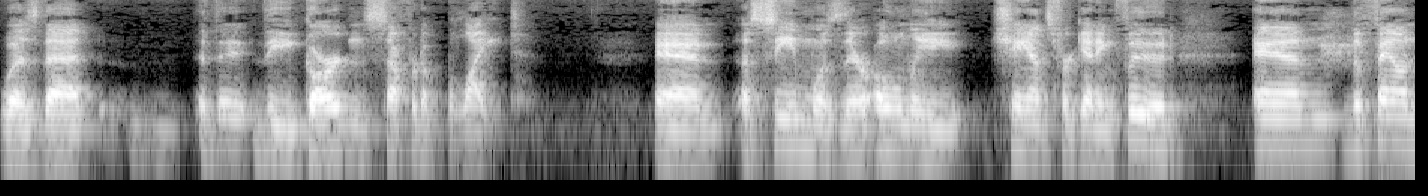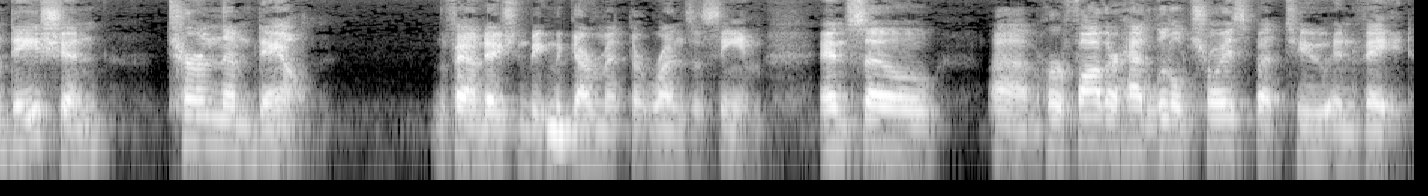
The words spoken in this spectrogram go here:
was that the the garden suffered a blight, and Asim was their only chance for getting food, and the foundation turned them down. The foundation being the government that runs Asim, and so um, her father had little choice but to invade.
